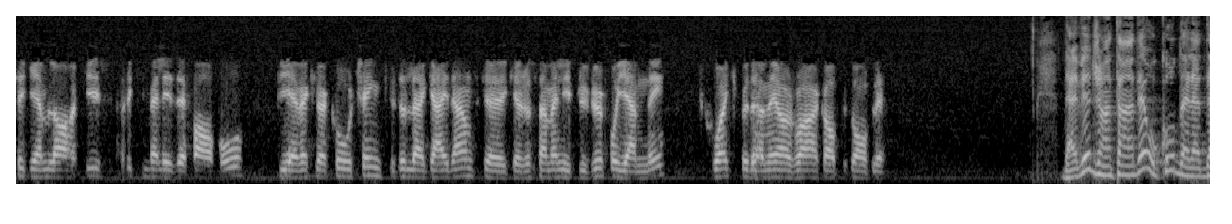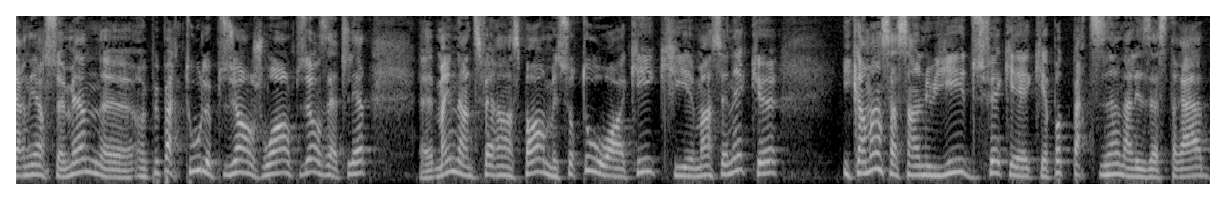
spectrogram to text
sais qu'il aime le hockey, je sais qu'il met les efforts pour. Puis avec le coaching, puis toute la guidance que, que justement les plus vieux faut y amener, je crois qu'il peut devenir un joueur encore plus complet. David, j'entendais au cours de la dernière semaine, euh, un peu partout, plusieurs joueurs, plusieurs athlètes, euh, même dans différents sports, mais surtout au hockey, qui mentionnaient que il commence à s'ennuyer du fait qu'il n'y ait, pas de partisans dans les estrades,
